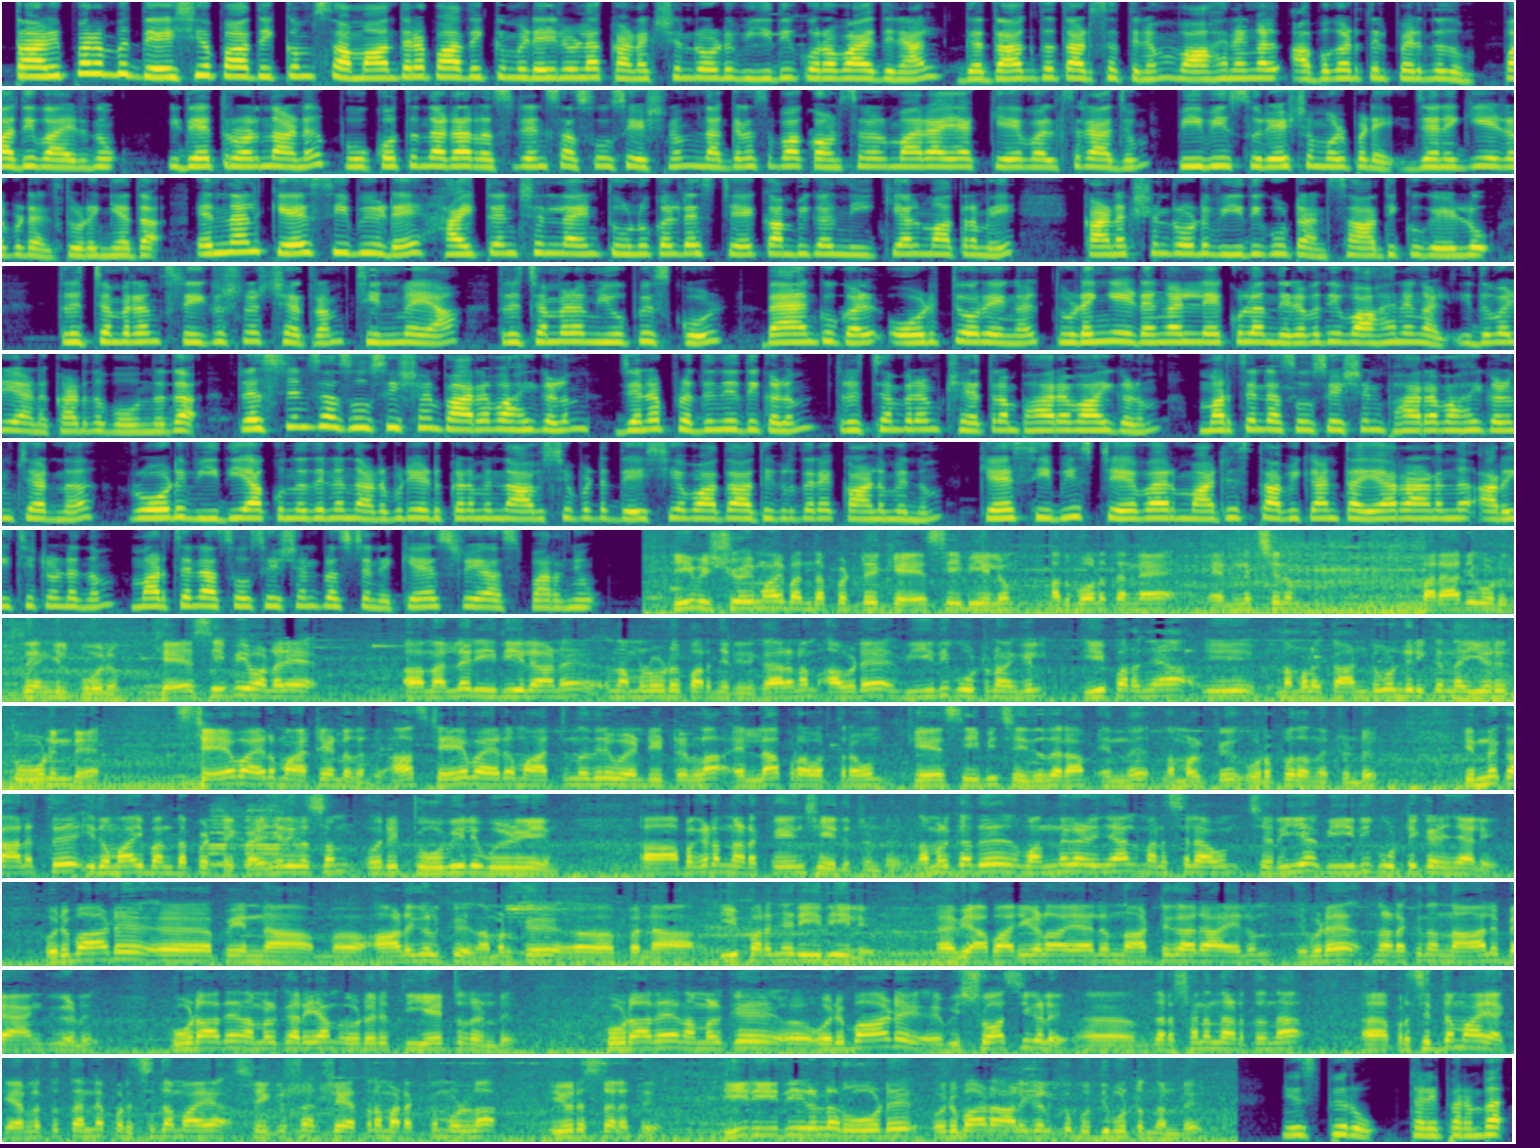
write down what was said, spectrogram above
തളിപ്പറമ്പ് ദേശീയപാതയ്ക്കും സമാന്തരപാതയ്ക്കും ഇടയിലുള്ള കണക്ഷൻ റോഡ് വീതി കുറവായതിനാൽ ഗതാഗത തടസ്സത്തിനും വാഹനങ്ങൾ അപകടത്തിൽപ്പെടുന്നതും പതിവായിരുന്നു. ഇതേ തുടർന്നാണ് പൂക്കോത്തുനട റെസിഡൻസ് അസോസിയേഷനും നഗരസഭാ കൌൺസിലർമാരായ കെ വത്സരാജും പി വി സുരേഷും ഉൾപ്പെടെ ജനകീയ ഇടപെടൽ തുടങ്ങിയത്. എന്നാൽ കെ സി ബിയുടെ ഹൈടെൻഷൻ ലൈൻ തൂണുകളുടെ സ്റ്റേ കമ്പികൾ നീക്കിയാൽ മാത്രമേ കണക്ഷൻ റോഡ് വീതി കൂട്ടാൻ സാധിക്കുകയുള്ളൂ. തൃച്ചംബരം ശ്രീകൃഷ്ണ ക്ഷേത്രം Chinmaya Trichambaram U P school ബാങ്കുകൾ ഓഡിറ്റോറിയങ്ങൾ തുടങ്ങിയ ഇടങ്ങളിലേക്കുള്ള നിരവധി വാഹനങ്ങൾ ഇതുവഴിയാണ് കടന്നുപോകുന്നത്. റെസിഡൻസ് അസോസിയേഷൻ ഭാരവാഹികളും ജനപ്രതിനിധികളും തൃച്ചംബരം ക്ഷേത്രം ഭാരവാഹികളും മർച്ചന്റ് അസോസിയേഷൻ ഭാരവാഹികളും ചേർന്ന് റോഡ് വീതിയാക്കുന്നതിന് നടപടിയെടുക്കണമെന്നാവശ്യപ്പെട്ട് ദേശീയപാത അധികൃതരെ കാണുമെന്നും K C B stay wire മാറ്റിസ്ഥാപിക്കാൻ തയ്യാറാണെന്ന് അറിയിച്ചിട്ടുണ്ടെന്നും merchant association president K Sreeyas പറഞ്ഞു. ഈ വിഷയവുമായി ബന്ധപ്പെട്ട് കെ എസ് സി ബിയിലും അതുപോലെ തന്നെ എൻ എച്ചിനും പരാതി കൊടുത്തതെങ്കിൽ പോലും കെ എസ് സി ബി വളരെ നല്ല രീതിയിലാണ് നമ്മളോട് പറഞ്ഞിരിക്കുന്നത്. കാരണം അവിടെ വീതി കൂട്ടണമെങ്കിൽ ഈ പറഞ്ഞ ഈ നമ്മൾ കണ്ടുകൊണ്ടിരിക്കുന്ന ഈ ഒരു തൂണിന്റെ സ്റ്റേ വയർ മാറ്റേണ്ടതുണ്ട്. ആ സ്റ്റേ വയർ മാറ്റുന്നതിന് വേണ്ടിയിട്ടുള്ള എല്ലാ പ്രവർത്തനവും കെ എസ് ബി ചെയ്തു തരാം എന്ന് നമ്മൾക്ക് ഉറപ്പ് തന്നിട്ടുണ്ട്. ഇന്ന് കാലത്ത് ഇതുമായി ബന്ധപ്പെട്ട് കഴിഞ്ഞ ദിവസം ഒരു ടൂ വീൽ വീഴുകയും അപകടം നടക്കുകയും ചെയ്തിട്ടുണ്ട്. നമ്മൾക്കത് വന്നു കഴിഞ്ഞാൽ മനസ്സിലാവും. ചെറിയ വീതി കൂട്ടിക്കഴിഞ്ഞാൽ ഒരുപാട് പിന്നെ ആളുകൾക്ക് നമ്മൾക്ക് പിന്നെ ഈ പറഞ്ഞ രീതിയിൽ വ്യാപാരികളായാലും നാട്ടുകാരായാലും ഇവിടെ നടക്കുന്ന നാല് ബാങ്കുകൾ കൂടാതെ നമ്മൾക്കറിയാം ഇവിടെ ഒരു തിയേറ്റർ ഉണ്ട്. കൂടാതെ നമ്മൾക്ക് ഒരുപാട് വിശ്വാസികൾ ദർശനം നടത്തുന്ന പ്രസിദ്ധമായ കേരളത്തിൽ തന്നെ പ്രസിദ്ധമായ ശ്രീകൃഷ്ണ ക്ഷേത്രം അടക്കമുള്ള ഈ ഒരു സ്ഥലത്ത് ഈ രീതിയിലുള്ള റോഡ് ഒരുപാട് ആളുകൾക്ക് ബുദ്ധിമുട്ടുന്നുണ്ട്. News bureau Taliparamba.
